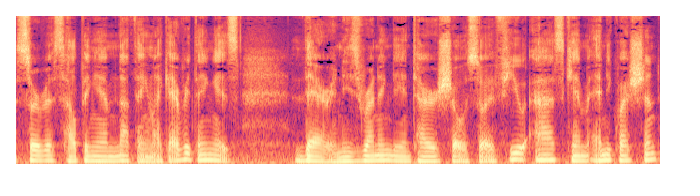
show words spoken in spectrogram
service helping him, nothing. Like everything is there and he's running the entire show. So if you ask him any question,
